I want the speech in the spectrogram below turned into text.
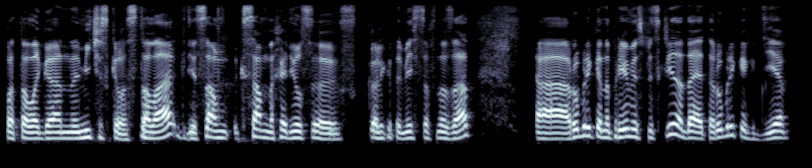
патологоаномического стола, где сам, сам находился сколько-то месяцев назад. А, рубрика «На приеме у сплитскрина», да, это рубрика, где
